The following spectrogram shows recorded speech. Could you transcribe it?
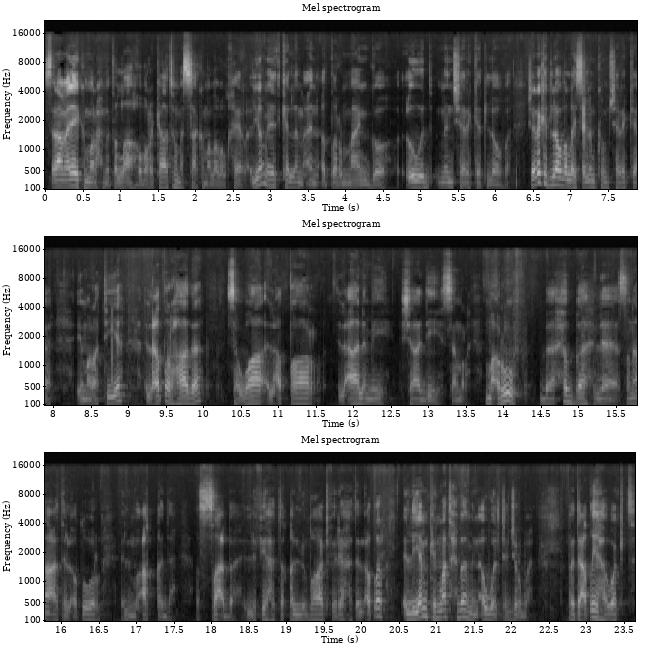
السلام عليكم ورحمة الله وبركاته. مساكم الله بالخير. اليوم نتكلم عن عطر مانجو عود من شركة لوفا. شركة لوفا الله يسلمكم شركة إماراتية. العطر هذا سواه العطار العالمي شادي سمرة معروف بحبه لصناعة العطور المعقدة الصعبة اللي فيها تقلبات في ريحة العطر اللي يمكن ما تحبها من أول تجربة. فتعطيها وقت.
